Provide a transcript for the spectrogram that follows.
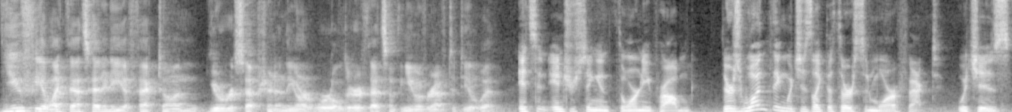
you feel like that's had any effect on your reception in the art world or if that's something you ever have to deal with. it's an interesting and thorny problem. There's one thing which is like the Thurston Moore effect, which is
